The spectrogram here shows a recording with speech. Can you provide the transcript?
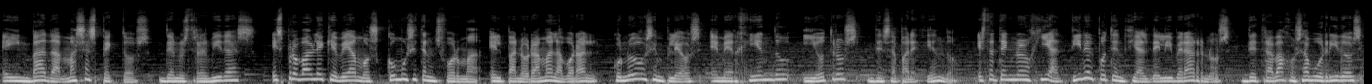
e invada más aspectos de nuestras vidas, es probable que veamos cómo se transforma el panorama laboral, con nuevos empleos emergiendo y otros desapareciendo. Esta tecnología tiene el potencial de liberarnos de trabajos aburridos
